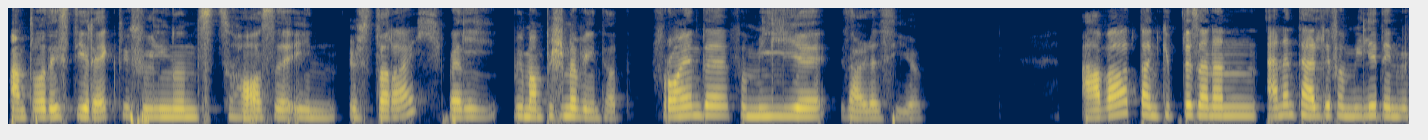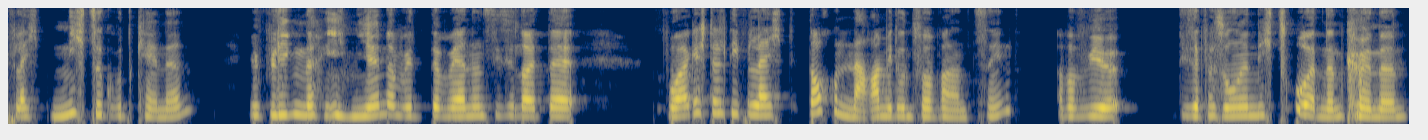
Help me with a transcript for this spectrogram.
Antwort ist direkt. Wir fühlen uns zu Hause in Österreich, weil, wie man schon erwähnt hat, Freunde, Familie ist alles hier. Aber dann gibt es einen, einen Teil der Familie, den wir vielleicht nicht so gut kennen. Wir fliegen nach Indien, damit da werden uns diese Leute vorgestellt, die vielleicht doch nah mit uns verwandt sind, aber wir diese Personen nicht zuordnen können,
